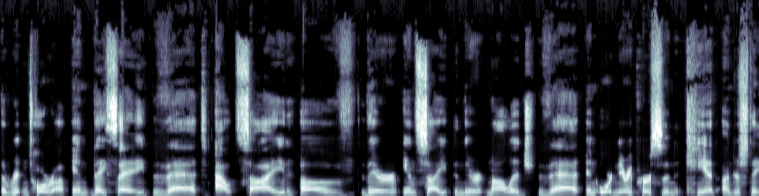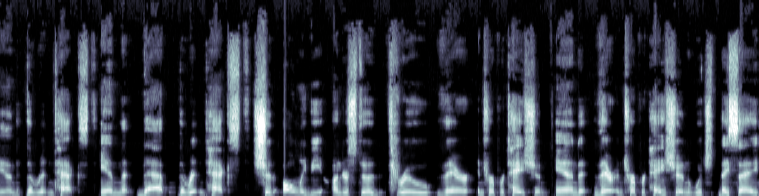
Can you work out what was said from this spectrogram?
the written Torah, and they say that outside of their insight and their knowledge, that an ordinary person can't understand the written text, and that the written text should only be understood through their interpretation. And their interpretation, which they say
